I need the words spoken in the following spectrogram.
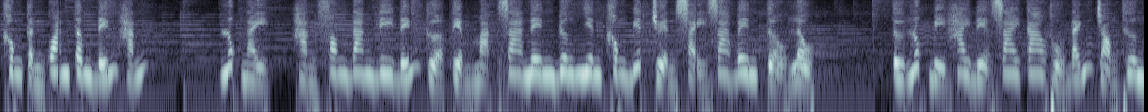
không cần quan tâm đến hắn. Lúc này, Hàn Phong đang đi đến cửa tiệm mạc ra nên đương nhiên không biết chuyện xảy ra bên tiểu lầu. Từ lúc bị hai địa giai cao thủ đánh trọng thương,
